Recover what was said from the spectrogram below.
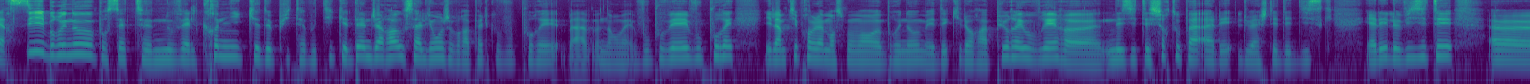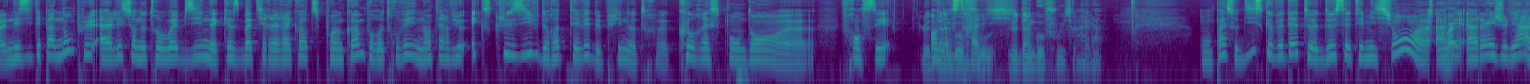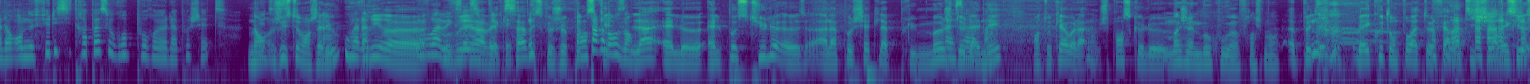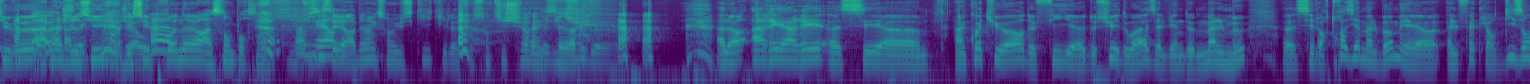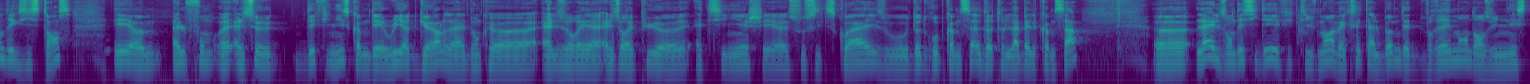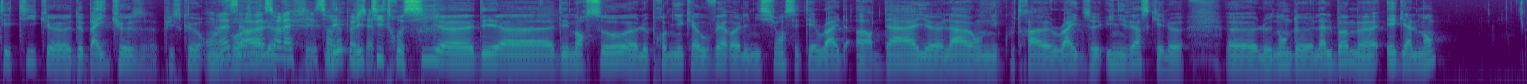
Merci Bruno pour cette nouvelle chronique depuis ta boutique Danger House à Lyon. Je vous rappelle que vous pourrez, bah non ouais, vous pouvez, vous pourrez. Il a un petit problème en ce moment euh, Bruno, mais dès qu'il aura pu réouvrir, euh, n'hésitez surtout pas à aller lui acheter des disques et aller le visiter. Euh, n'hésitez pas non plus à aller sur notre webzine casbah-records.com pour retrouver une interview exclusive de Rod TV depuis notre correspondant euh, français Le En dingo fou. Australie. Le dingo fou, il s'appelle. Voilà. On passe au disque vedette de cette émission. Euh, Arrêt, Ouais. Arrêt, Julien. Alors, on ne félicitera pas ce groupe pour euh, la pochette. Non, justement, j'allais Ah, voilà. ouvrir, euh, Ouvre avec ça, ouvrir avec parce que je pense que là, elle, elle postule euh, à la pochette la plus moche Ah, de l'année. En tout cas, voilà, je pense que le. Moi, j'aime beaucoup, hein, franchement. Euh, Peut-être. bah écoute, on pourra te faire un t-shirt Avec si tu veux. Bah, là, je suis, je suis preneur à 100%. Ah, tu sais, ça ira bien avec son husky qu'il a sur son t-shirt Ouais, d'habitude. Alors, Arrêt Arrêt, euh, c'est euh, un quatuor de filles euh, de suédoises. Elles viennent de Malmö. C'est leur troisième album et elles fêtent leurs 10 ans d'existence. Et elles, se définissent comme des Riot Girls. Donc, elles, auraient, elles auraient pu être signées chez Suicide Squad ou d'autres groupes comme ça, d'autres labels comme ça. Euh, là, elles ont décidé effectivement avec cet album d'être vraiment dans une esthétique euh, de bikeuse, puisque on Ouais, le voit, le- sur la, sur les, titres aussi euh, des, des morceaux. le premier qui a ouvert l'émission, c'était Ride or Die. Là, on écoutera Ride the Universe, qui est le, le nom de l'album également.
